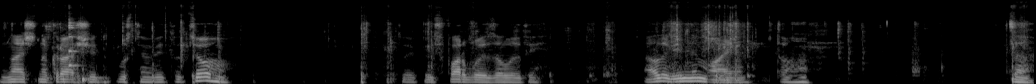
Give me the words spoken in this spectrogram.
значно кращий, допустимо, від цього. То якоюсь фарбою залитий. Але він не має того. Так.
